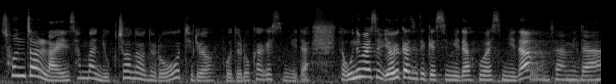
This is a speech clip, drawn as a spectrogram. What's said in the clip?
손절 라인 36,000원으로 드려보도록 하겠습니다. 자, 오늘 말씀 여기까지 듣겠습니다. 고맙습니다. 네, 감사합니다.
